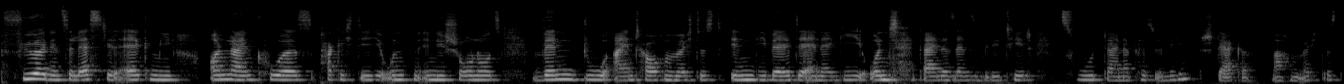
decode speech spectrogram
für den Celestial Alchemy Online-Kurs packe ich dir hier unten in die Shownotes, wenn du eintauchen möchtest in die Welt der Energie und deine Sensibilität zu deiner persönlichen Stärke machen möchtest.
